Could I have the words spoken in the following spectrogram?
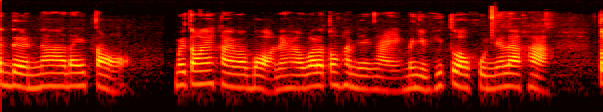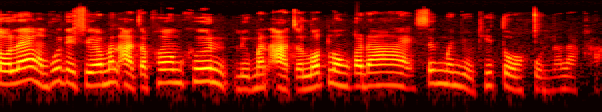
ศเดินหน้าได้ต่อ ไม่ต้องให้ใครมาบอกนะคะว่าเราต้องทำยังไง มันอยู่ที่ตัวคุณนี่แหละค่ะ ตัวเลขของผู้ติดเชื้อมันอาจจะเพิ่มขึ้น หรือมันอาจจะลดลงก็ได้ ซึ่งมันอยู่ที่ตัวคุณนั่นแหละค่ะ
